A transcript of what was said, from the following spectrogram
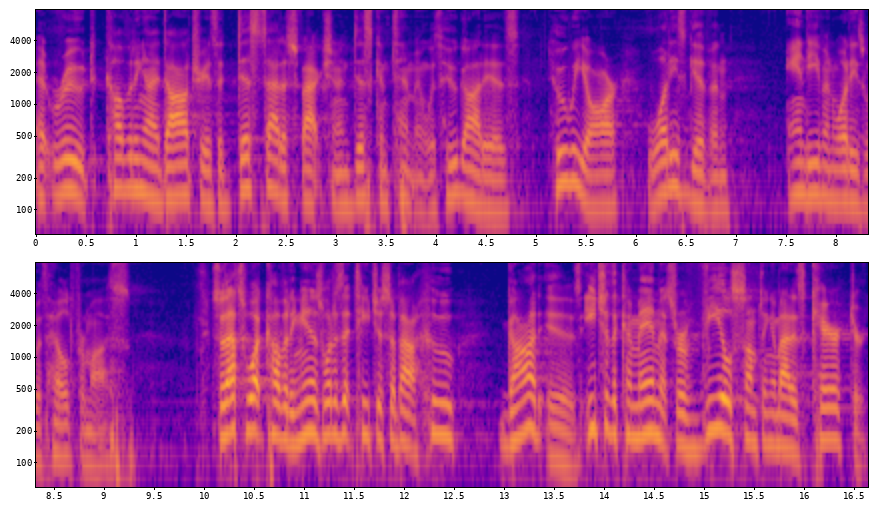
At root, coveting idolatry is a dissatisfaction and discontentment with who God is, who we are, what He's given, and even what He's withheld from us. So that's what coveting is. What does it teach us about who God is? Each of the commandments reveals something about His character,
